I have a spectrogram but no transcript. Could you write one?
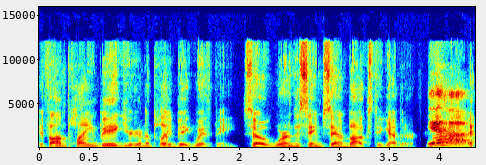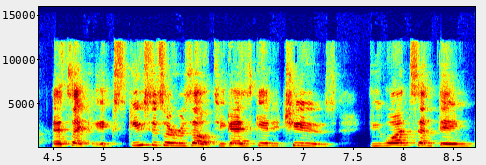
if I'm playing big, you're going to play big with me. So we're in the same sandbox together. Yeah. It's like excuses or results. You guys get to choose. If you want something,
